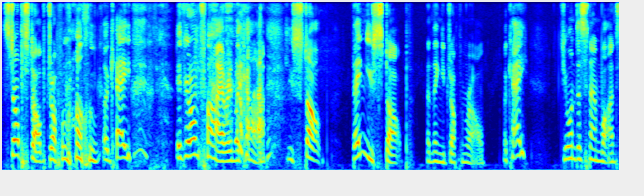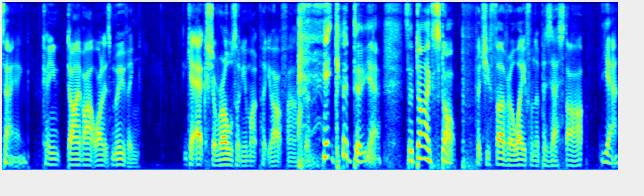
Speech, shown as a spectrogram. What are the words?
Stop, stop, drop and roll, okay? if you're on fire in the car, you stop, then you stop, and then you drop and roll, okay? Do you understand what I'm saying? Can you dive out while it's moving? Get extra rolls on you might put you out faster. it could do, yeah. So dive, stop, Puts you further away from the possessed art. yeah,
